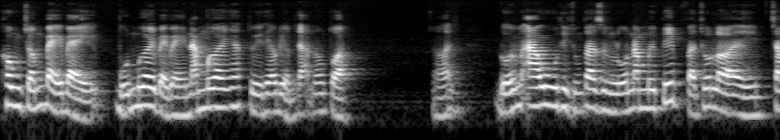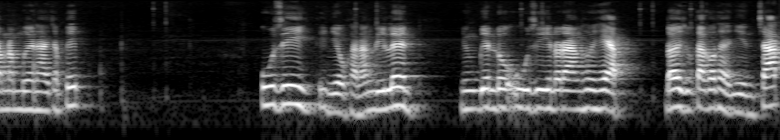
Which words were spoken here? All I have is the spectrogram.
0.7740 7750 nhé tùy theo điểm chạm trong tuần. Đấy. đối với AU thì chúng ta dừng lỗ 50 pip và chốt lời 150 200 pip. UZ thì nhiều khả năng đi lên nhưng biên độ UZ nó đang hơi hẹp. Đây chúng ta có thể nhìn chart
